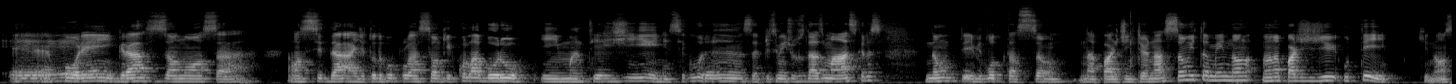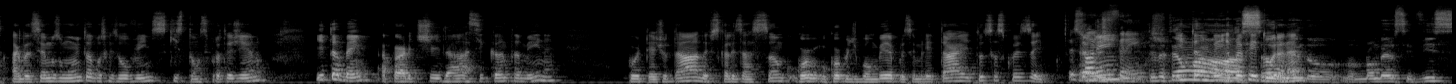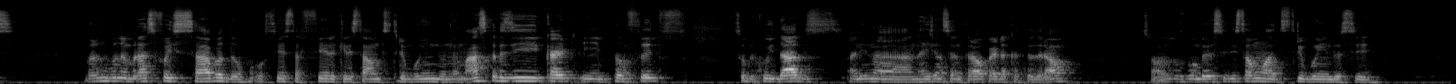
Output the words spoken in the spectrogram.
É, porém, graças à nossa, à nossa cidade, a toda a população que colaborou em manter a higiene, a segurança, principalmente o uso das máscaras, não teve lotação na parte de internação e também não, não na parte de UTI, que nós agradecemos muito a vocês ouvintes que estão se protegendo e também a parte da SICAM também, né? Por ter ajudado, a fiscalização, o cor- o corpo de bombeiro, a polícia militar e todas essas coisas aí. Pessoal Também- de frente. Teve até E uma também a ação, prefeitura, né? Do, do Bombeiro Civis. Agora eu não vou lembrar se foi sábado ou sexta-feira que eles estavam distribuindo né, máscaras e, e panfletos sobre cuidados ali na, na região central, perto da catedral. Só os bombeiros civis estavam lá distribuindo esse,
